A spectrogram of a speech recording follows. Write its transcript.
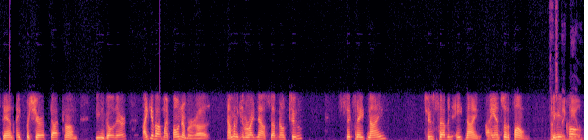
Stan Hite for Sheriff dot com. You can go there. I give out my phone number. Uh, I'm going to give it right now 702 689 2789. I answer the phone. That's give a me big a call.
